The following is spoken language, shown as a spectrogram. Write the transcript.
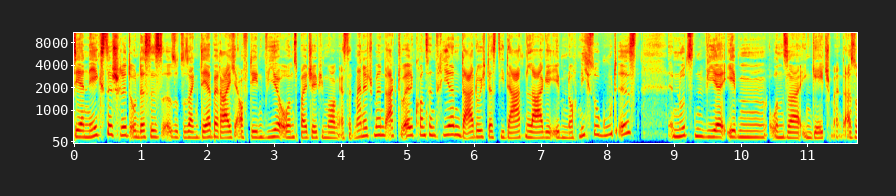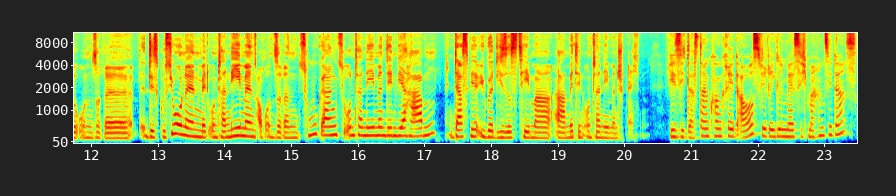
Der nächste Schritt, und das ist sozusagen der Bereich, auf den wir uns bei JP Morgan Asset Management aktuell konzentrieren, dadurch, dass die Datenlage eben noch nicht so gut ist, nutzen wir eben unser Engagement, also unsere Diskussionen mit Unternehmen, auch unseren Zugang zu Unternehmen, den wir haben, dass wir über dieses Thema äh, mit den Unternehmen sprechen. Wie sieht das dann konkret aus? Wie regelmäßig machen Sie das?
